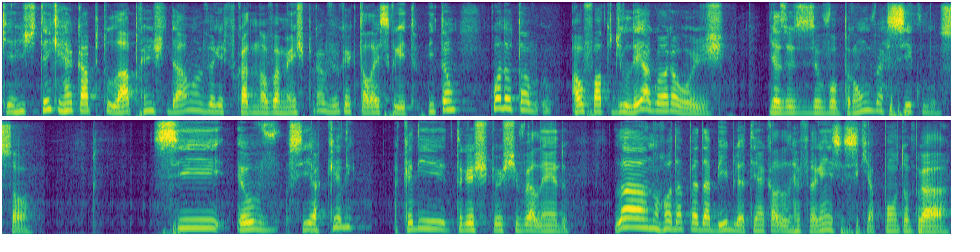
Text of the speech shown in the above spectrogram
que a gente tem que recapitular para a gente dar uma verificada novamente para ver o que é está lá escrito. Então, quando eu estava ao fato de ler agora hoje, e às vezes eu vou para um versículo só, se eu se aquele aquele trecho que eu estiver lendo lá no rodapé da Bíblia tem aquelas referências que apontam para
